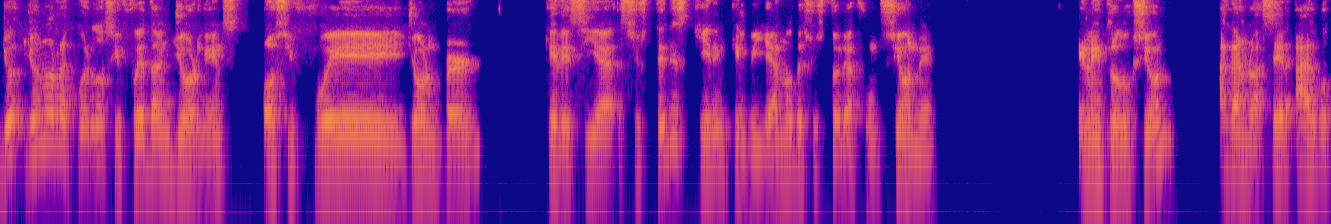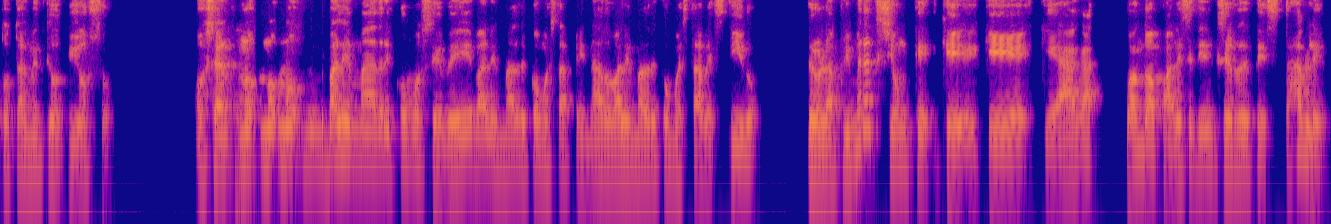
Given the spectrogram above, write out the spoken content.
Yo, yo no recuerdo si fue Dan Jorgens o si fue John Byrne que decía, si ustedes quieren que el villano de su historia funcione, en la introducción, háganlo hacer algo totalmente odioso. O sea, no, no, no, vale madre cómo se ve, vale madre cómo está peinado, vale madre cómo está vestido. Pero la primera acción que, que, que, que haga cuando aparece tiene que ser detestable,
